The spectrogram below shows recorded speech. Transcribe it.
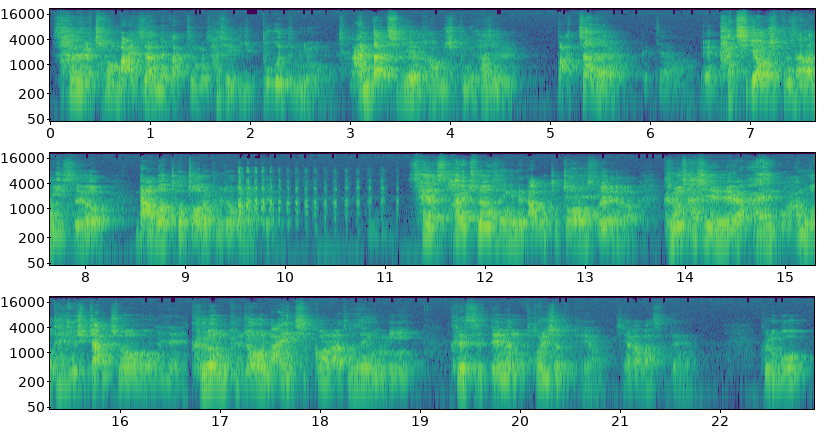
사회를 처음 맞이한 애 같으면 사실 이쁘거든요. 안 다치게 하고 싶은 게 사실 맞잖아요. 그죠. 예, 다치게 하고 싶은 사람이 있어요. 나보다 더 쩔은 표정을 할 때. 새 사회 초년생인데 나보다 더 쩔었어요. 얘가. 그럼 사실 아이 뭐 아무것도 해주고 싶지 않죠. 그런 표정을 많이 짓거나 선생님이 그랬을 때는 버리셔도 돼요. 제가 봤을 때는. 그리고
